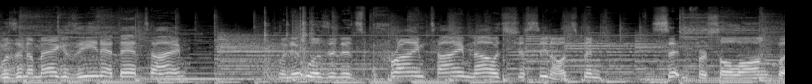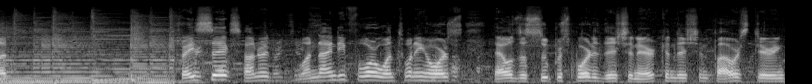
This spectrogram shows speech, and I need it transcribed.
was in a magazine at that time when it was in its prime time. Now it's just you know it's been sitting for so long, but Straight 600, 194, 120 horse. That was a Super Sport Edition, air conditioned, power steering,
